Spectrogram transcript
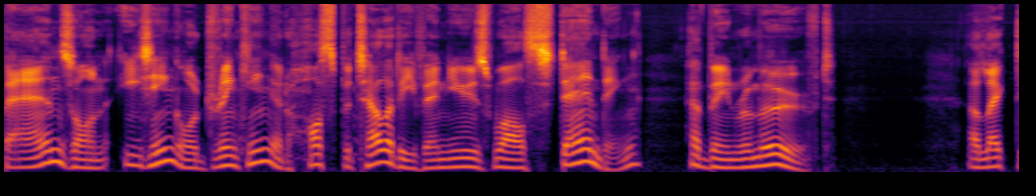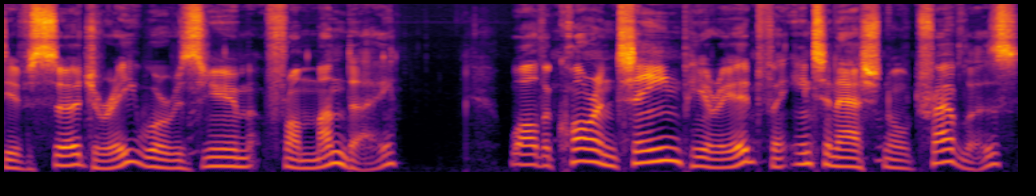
Bans on eating or drinking at hospitality venues while standing have been removed. Elective surgery will resume from Monday, while the quarantine period for international travellers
